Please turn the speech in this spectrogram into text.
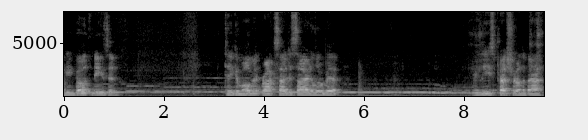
Hugging both knees in. Take a moment, rock side to side a little bit. Release pressure on the back.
